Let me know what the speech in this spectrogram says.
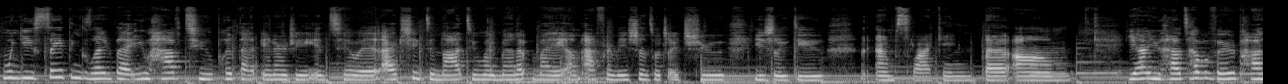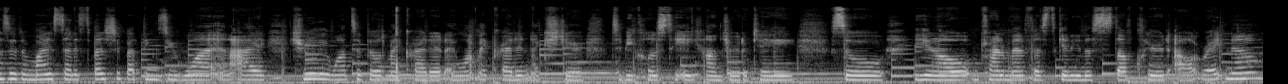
when you say things like that, you have to put that energy into it. I actually did not do my my um, affirmations, which I true usually do. I'm slacking, but um yeah, you have to have a very positive mindset, especially about things you want. And I truly want to build my credit. I want my credit next year to be close to 800, okay? So, you know, I'm trying to manifest getting this stuff cleared out right now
